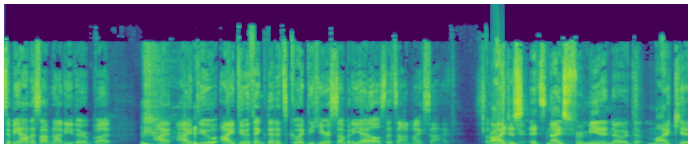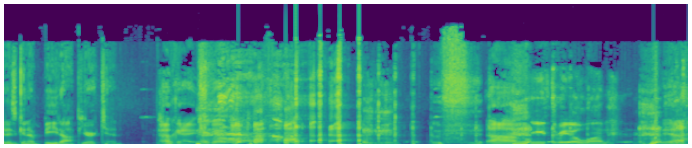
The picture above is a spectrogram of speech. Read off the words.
to be honest, I'm not either, but I, I do I do think that it's good to hear somebody else that's on my side. So I just you. it's nice for me to know that my kid is gonna beat up your kid. okay, okay. D three hundred one. Yeah.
